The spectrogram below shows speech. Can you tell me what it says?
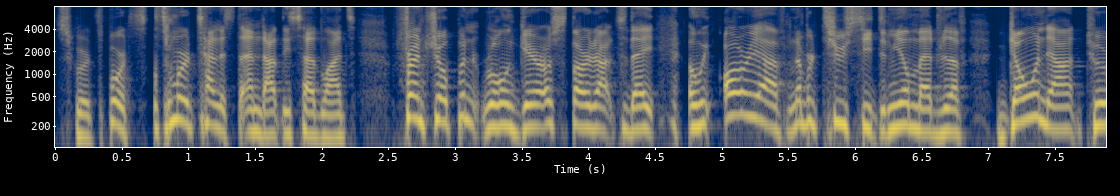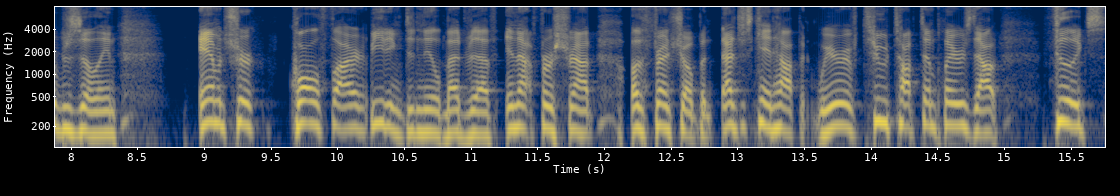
Schoolyard Sports. Let's more tennis to end out these headlines. French Open, Roland Garros started out today, and we already have number two seed Daniil Medvedev going down to a Brazilian amateur qualifier beating Daniil Medvedev in that first round of the French Open. That just can't happen. We have two top 10 players out. Felix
